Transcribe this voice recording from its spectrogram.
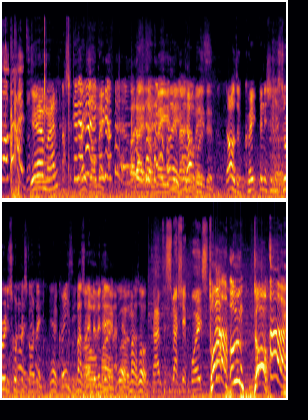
not that bad. Yeah, man. That's Can I great get goal, a photo? Can I mate. get a photo? Oh, that is amazing. Hey, That's that was amazing. that was a great finish. He's already scored the best goal of the day. Yeah, crazy. Might as well end of it Oh here. man. Yeah, might as well. Time to smash it, boys. Toi, un, dos. Oh,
